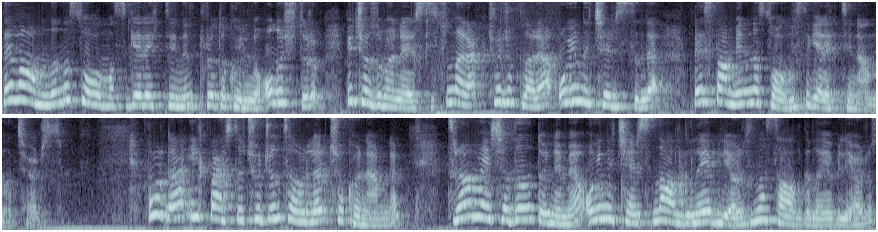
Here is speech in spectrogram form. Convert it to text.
devamında nasıl olması gerektiğinin protokolünü oluşturup bir çözüm önerisi sunarak çocuklara oyun içerisinde beslenmenin nasıl olması gerektiğini anlatıyoruz. Burada ilk başta çocuğun tavırları çok önemli. Travma yaşadığı dönemi oyun içerisinde algılayabiliyoruz. Nasıl algılayabiliyoruz?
